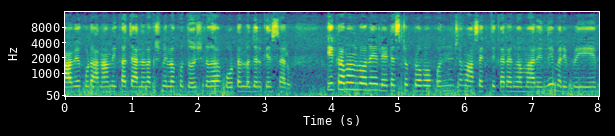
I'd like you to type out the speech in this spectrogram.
కావ్య కూడా అనామిక ధనలక్ష్మిలకు దోషులుగా హోటల్లో దొరికేస్తారు ఈ క్రమంలోనే లేటెస్ట్ ప్రోమో కొంచెం ఆసక్తికరంగా మారింది. మరి ఇప్పుడు ఏం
